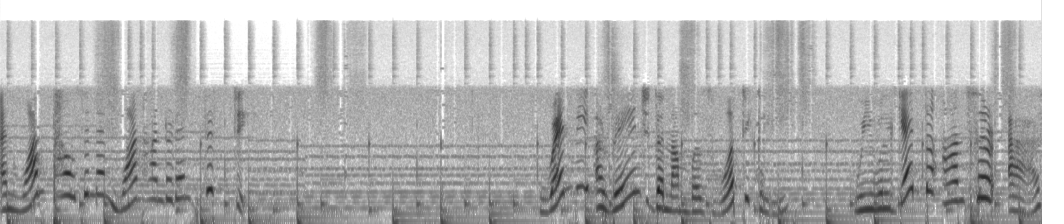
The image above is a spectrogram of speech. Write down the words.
and 1150. When we arrange the numbers vertically, we will get the answer as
